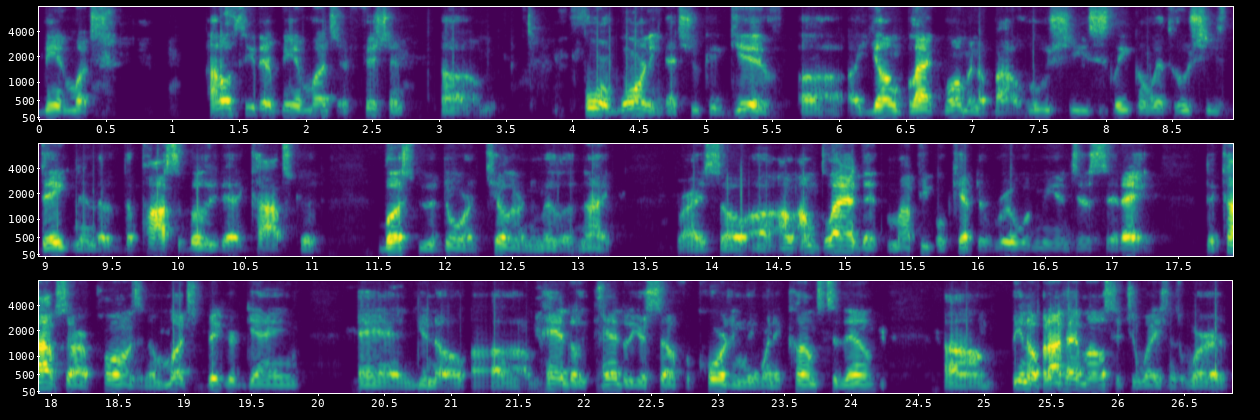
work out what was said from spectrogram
being much, I don't see there being much efficient um, forewarning that you could give uh, a young black woman about who she's sleeping with, who she's dating, and the, the possibility that cops could bust through the door and kill her in the middle of the night. Right. So uh, I'm, I'm glad that my people kept it real with me and just said, hey, the cops are pawns in a much bigger game and you know um, handle handle yourself accordingly when it comes to them. Um, you know but i've had my own situations where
